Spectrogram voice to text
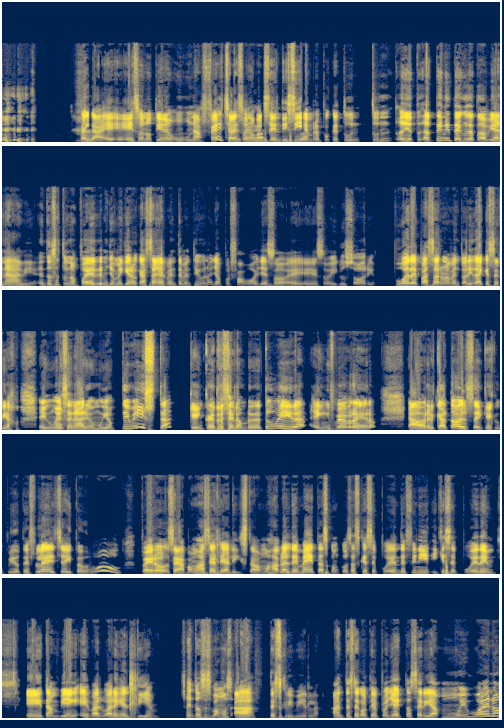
¿Verdad? E, e, eso no tiene una fecha, eso no va a ser en diciembre porque tú, tú oye, a ti ni te gusta todavía nadie. Entonces tú no puedes, yo me quiero casar en el 2021, ya por favor, y eso, e, eso es ilusorio. Puede pasar una eventualidad que sería en un escenario muy optimista, que encuentres el hombre de tu vida en febrero, ahora el 14 y que Cupido te fleche y todo. ¡uh! Pero, o sea, vamos a ser realistas, vamos a hablar de metas con cosas que se pueden definir y que se pueden eh, también evaluar en el tiempo. Entonces vamos a describirla. Antes de cualquier proyecto sería muy bueno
